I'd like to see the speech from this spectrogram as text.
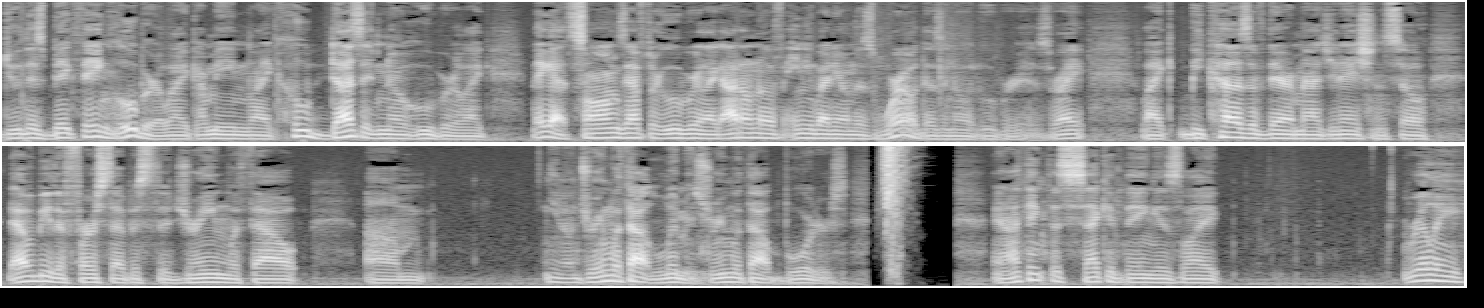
do this big thing, Uber. Like, I mean, like who doesn't know Uber? Like they got songs after Uber. Like I don't know if anybody on this world doesn't know what Uber is, right? Like because of their imagination. So that would be the first step is to dream without um you know, dream without limits, dream without borders. And I think the second thing is like really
